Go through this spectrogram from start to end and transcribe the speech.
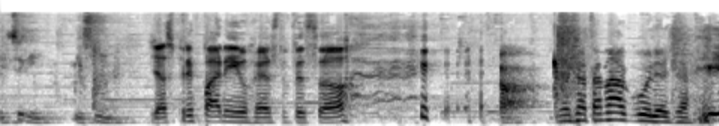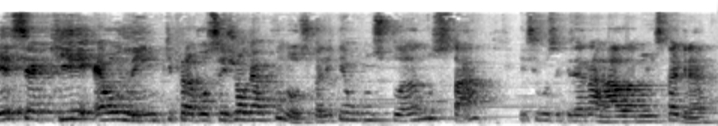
é isso mesmo. Já se preparem o resto do pessoal. Já tá na agulha já. Esse aqui é o link para você jogar conosco. Ali tem alguns planos, tá? E se você quiser narrar lá no Instagram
